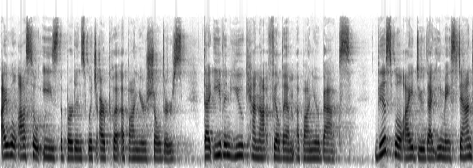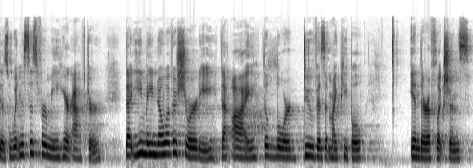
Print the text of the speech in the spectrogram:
I will also ease the burdens which are put upon your shoulders, that even you cannot feel them upon your backs. This will I do that ye may stand as witnesses for me hereafter, that ye may know of a surety that I, the Lord, do visit my people in their afflictions.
